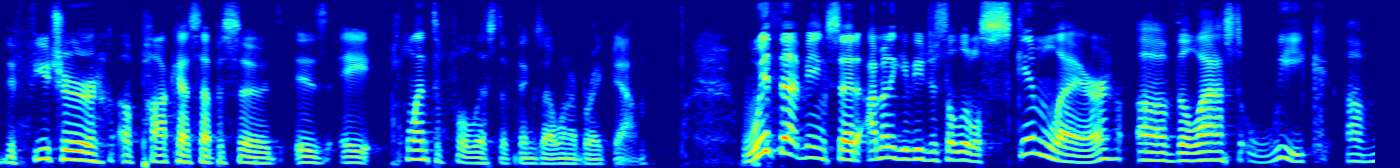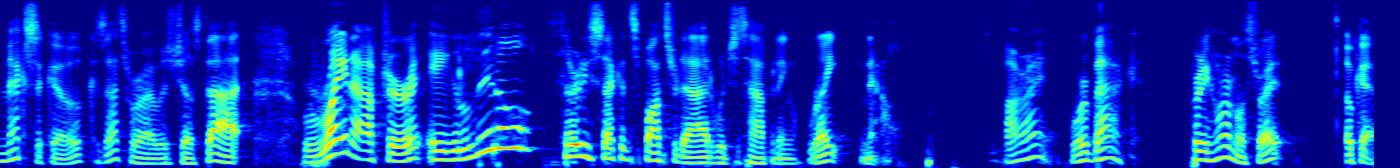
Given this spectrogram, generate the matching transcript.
the future of podcast episodes is a plentiful list of things I want to break down. With that being said, I'm going to give you just a little skim layer of the last week of Mexico, because that's where I was just at, right after a little 30 second sponsored ad, which is happening right now. All right, we're back. Pretty harmless, right? Okay,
